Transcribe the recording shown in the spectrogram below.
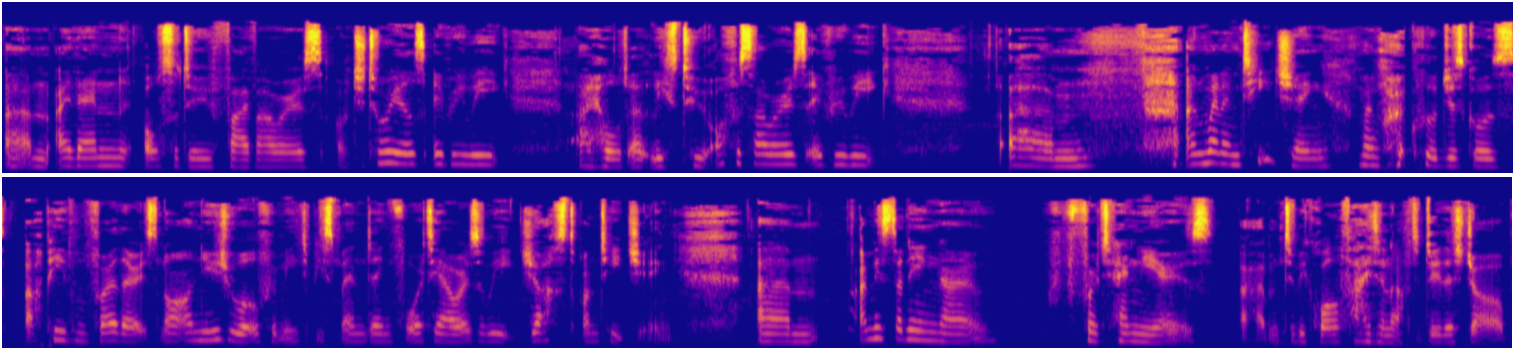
Um, I then also do five hours of tutorials every week. I hold at least two office hours every week. Um, and when I'm teaching, my workload just goes up even further. It's not unusual for me to be spending 40 hours a week just on teaching. Um, I've been studying now for 10 years um, to be qualified enough to do this job.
